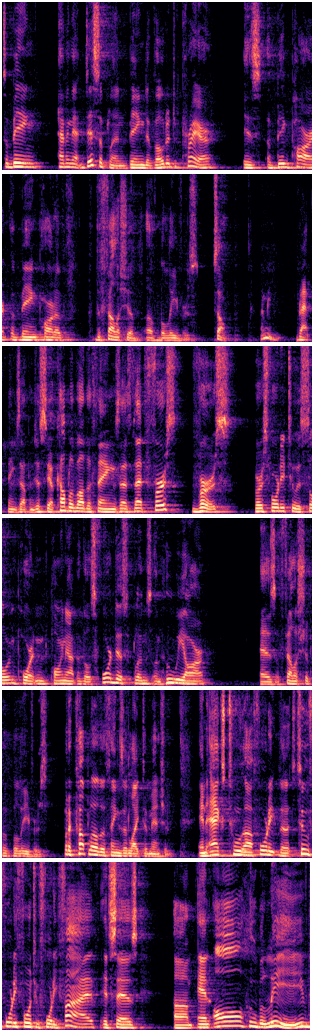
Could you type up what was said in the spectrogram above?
So being having that discipline, being devoted to prayer, is a big part of being part of the fellowship of believers. So let me wrap things up and just say a couple of other things. That's that first verse, verse 42, is so important, pointing out that those four disciplines on who we are as a fellowship of believers. But a couple of other things I'd like to mention. In Acts 2, uh, 40, the 2 44 to 45, it says, um, And all who believed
